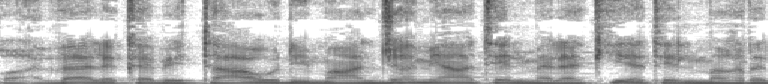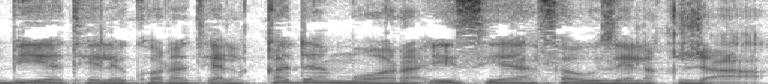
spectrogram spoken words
وذلك بالتعاون مع الجامعة الملكية المغربية لكرة القدم ورئيسها فوزي الأقجع.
